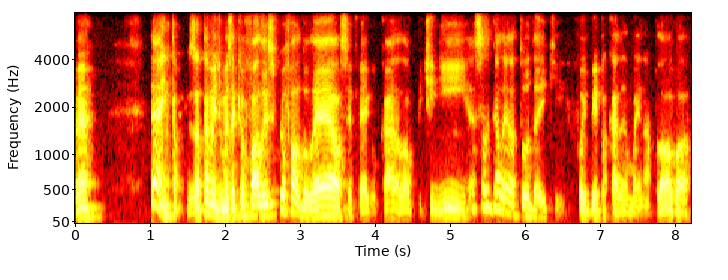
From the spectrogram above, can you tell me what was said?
É. É, então, exatamente, mas é que eu falo isso porque eu falo do Léo, você pega o cara lá, o Pitininho, essa galera toda aí que foi bem pra caramba aí na prova,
